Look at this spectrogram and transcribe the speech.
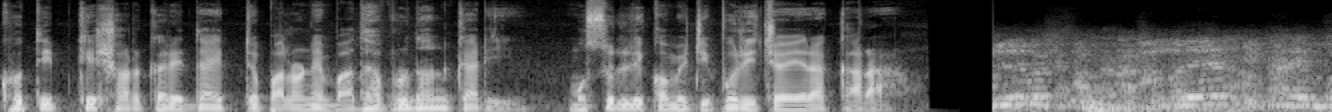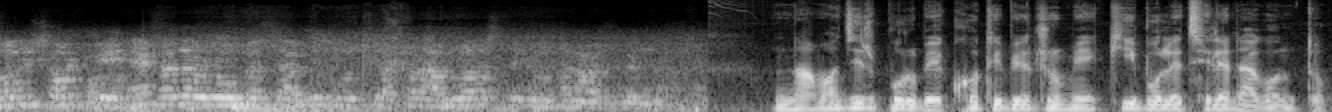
খতিবকে সরকারি দায়িত্ব পালনে বাধা প্রদানকারী মুসল্লি কমিটি পরিচয়েরা কারা? নামাজের পূর্বে খতিবের রুমে কি বলেছিলেন আগন্তুক?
